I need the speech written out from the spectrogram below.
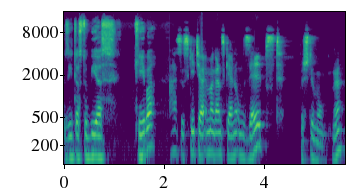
sieht das Tobias Keber? Also es geht ja immer ganz gerne um Selbstbestimmung, ne?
